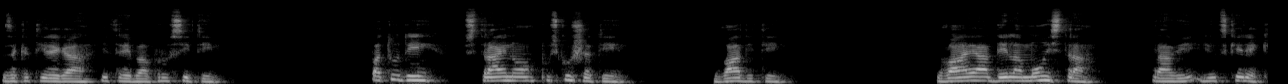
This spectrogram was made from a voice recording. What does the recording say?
za katerega je treba prositi. Pa tudi vztrajno poskušati, vaditi. Vaja dela mojstra, pravi ljudski rek.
